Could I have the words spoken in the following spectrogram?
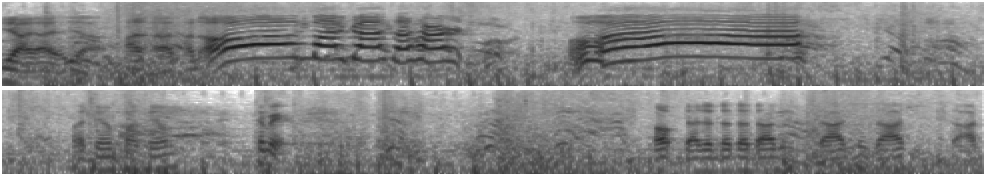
yeah yeah yeah. I, I, I, oh my God, that hurt! Oh, ah! Punch him, punch him. Come here. Oh, dodge, dodge, dodge, dodge, dodge, dodge, dodge.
